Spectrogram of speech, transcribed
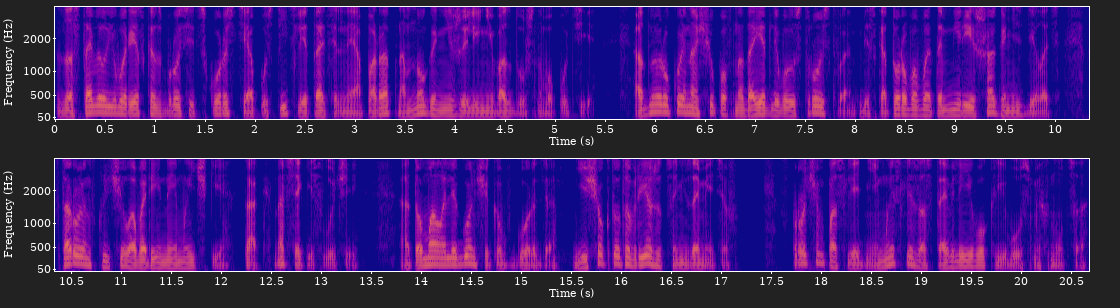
заставил его резко сбросить скорость и опустить летательный аппарат намного ниже линии воздушного пути. Одной рукой нащупав надоедливое устройство, без которого в этом мире и шага не сделать, второй он включил аварийные маячки, так, на всякий случай. А то мало ли гонщиков в городе, еще кто-то врежется, не заметив. Впрочем, последние мысли заставили его криво усмехнуться.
